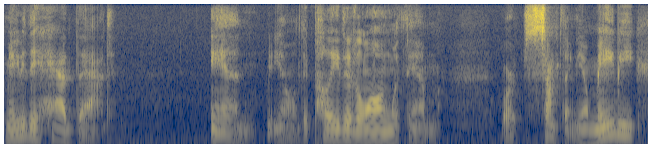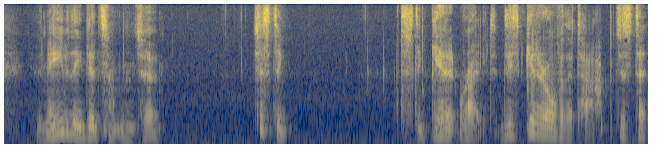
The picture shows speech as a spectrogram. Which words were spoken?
Maybe they had that. And, you know, they played it along with him or something. You know, maybe maybe they did something to just to just to get it right, just get it over the top, just to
